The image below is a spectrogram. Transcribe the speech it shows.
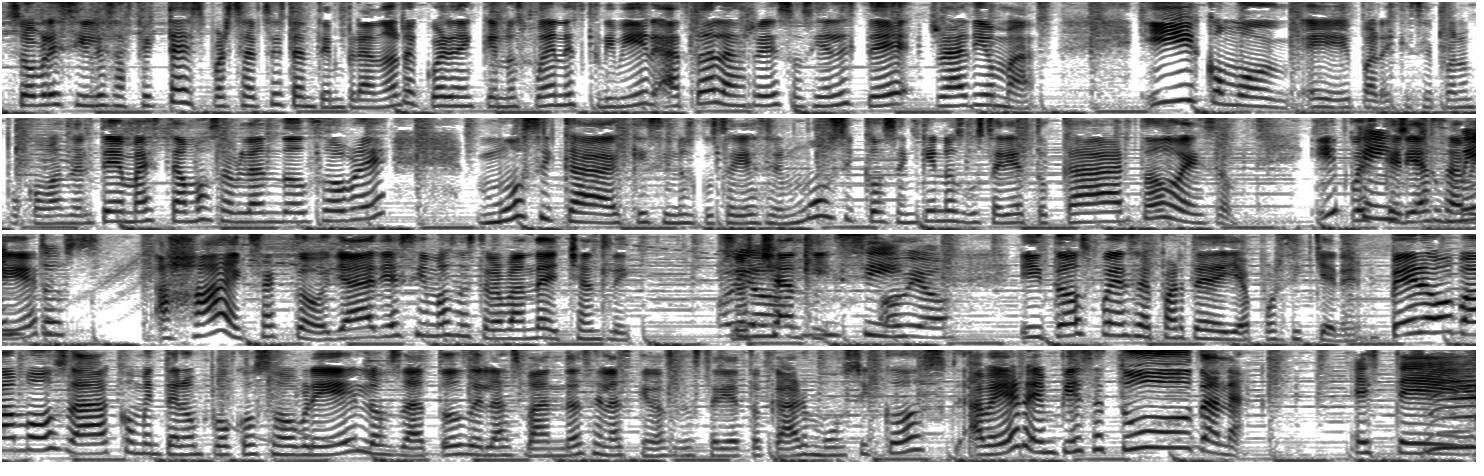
sobre si les afecta despertarse tan temprano, recuerden que nos pueden escribir a todas las redes sociales de Radio Más. Y como eh, para que sepan un poco más del tema, estamos hablando sobre música, que si nos gustaría ser músicos, en qué nos gustaría tocar, todo eso. Y pues ¿Qué quería saber. Ajá, exacto. Ya, ya hicimos nuestra banda de Chantley. Los Obvio. Chantleys. Sí. Obvio. Y todos pueden ser parte de ella por si quieren. Pero vamos a comentar un poco sobre los datos de las bandas en las que nos gustaría tocar, músicos. A ver, empieza tú, Dana. Este,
